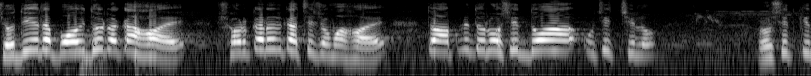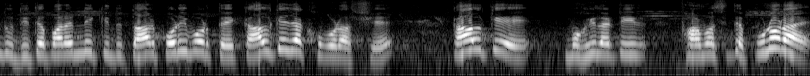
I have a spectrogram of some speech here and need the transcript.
যদি এটা বৈধ টাকা হয়, সরকারের কাছে জমা হয়, তো আপনি তো রসিদ দেওয়া উচিত ছিল। রসিদ কিন্তু দিতে পারেননি, কিন্তু তার পরিবর্তে কালকে যা খবর আসছে, কালকে মহিলাটির ফার্মাসিতে পুনরায়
